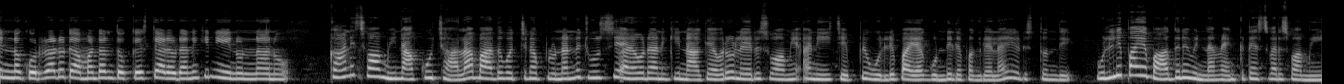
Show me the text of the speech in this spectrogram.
చిన్న కుర్రాడు టమాటాను తొక్కేస్తే అడవడానికి నేనున్నాను. కానీ స్వామి నాకు చాలా బాధ వచ్చినప్పుడు నన్ను చూసి అడవడానికి నాకెవరూ లేరు స్వామి అని చెప్పి ఉల్లిపాయ గుండెలు పగిలేలా ఏడుస్తుంది. ఉల్లిపాయ బాధను విన్న వెంకటేశ్వర స్వామి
